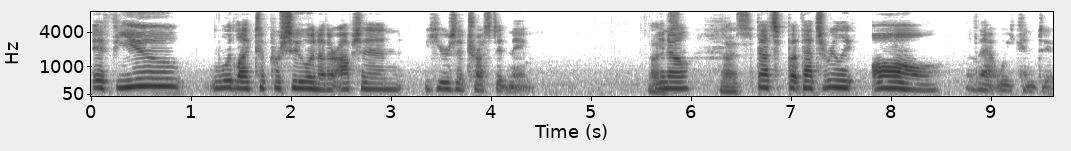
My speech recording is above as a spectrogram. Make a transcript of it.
if you would like to pursue another option here's a trusted name Nice. you know Nice. that's but that's really all that we can do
